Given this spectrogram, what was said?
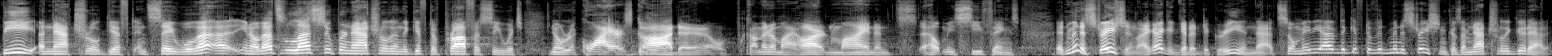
be a natural gift and say, well, that, uh, you know, that's less supernatural than the gift of prophecy, which you know, requires God to you know, come into my heart and mind and help me see things. Administration, like I could get a degree in that. So maybe I have the gift of administration because I'm naturally good at it.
